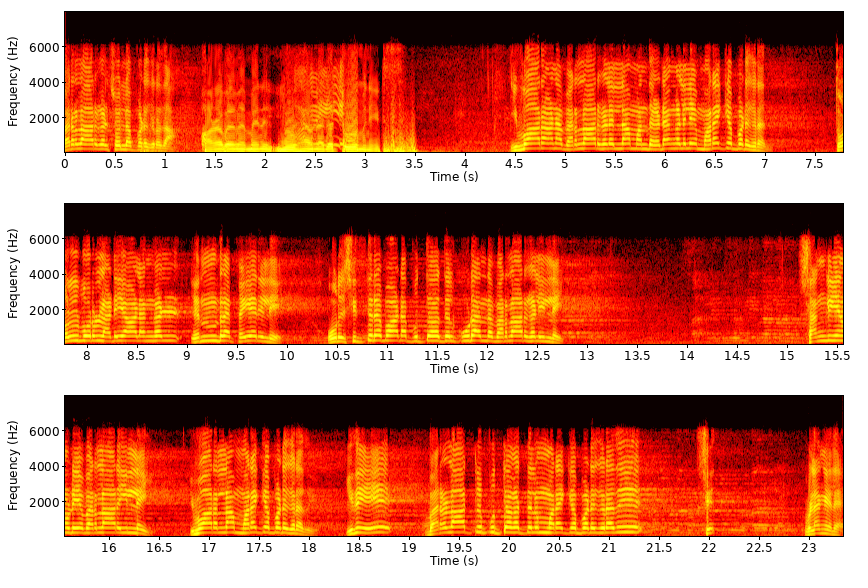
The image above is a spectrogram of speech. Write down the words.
வரலாறுகள் சொல்லப்படுகிறதா? Honorable member, you have another two minutes. இவ்வாறான வரலாறுகள் எல்லாம் அந்த இடங்களிலே மறைக்கப்படுகிறது. தொல்பொருள் அடையாளங்கள் என்ற பெயரிலே ஒரு சித்திரபாட புத்தகத்தில் கூட அந்த வரலாறுகள் இல்லை. சங்கியனுடைய வரலாறு இல்லை. இவ்வாறெல்லாம் மறைக்கப்படுகிறது. இது வரலாற்று புத்தகத்திலும் மறைக்கப்படுகிறது. விளங்கல.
